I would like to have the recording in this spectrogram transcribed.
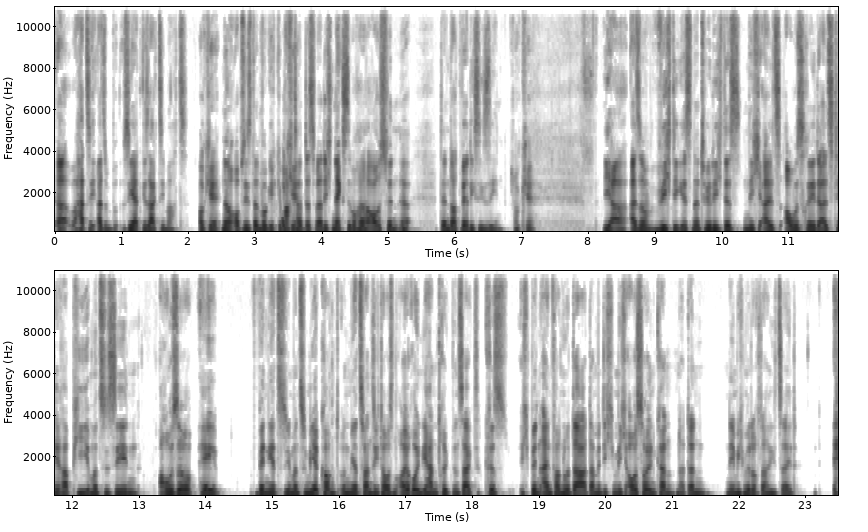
Hat sie, also sie hat gesagt, sie macht's. Okay. Ne, ob sie es dann wirklich gemacht okay. hat, das werde ich nächste Woche herausfinden, ja. denn dort werde ich sie sehen. Okay. Ja, also wichtig ist natürlich, das nicht als Ausrede, als Therapie immer zu sehen, außer, hey, wenn jetzt jemand zu mir kommt und mir 20.000 Euro in die Hand drückt und sagt, Chris, ich bin einfach nur da, damit ich mich ausholen kann, na dann nehme ich mir doch da die Zeit. Ich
